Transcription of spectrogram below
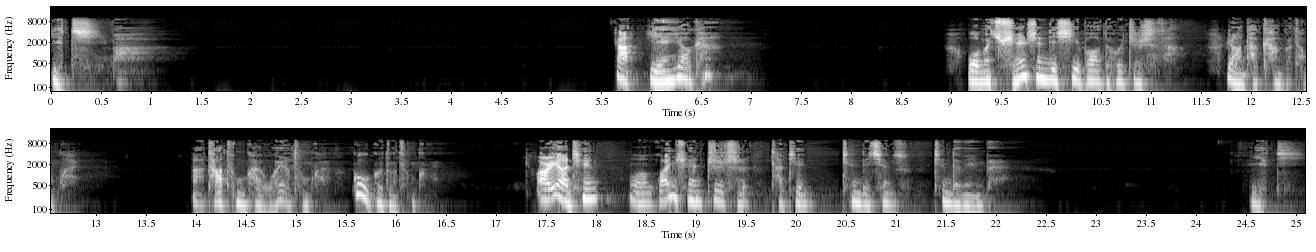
一体嘛？啊，眼要看，我们全身的细胞都会支持他，让他看个痛快。啊，他痛快，我也痛快，个个都痛快。耳要听，我完全支持他听，听得清楚，听得明白。一体，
